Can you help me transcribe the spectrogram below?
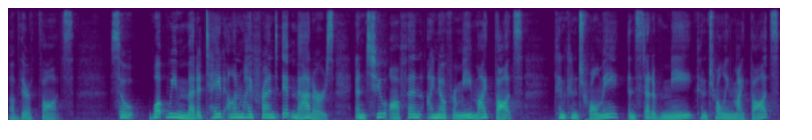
of their thoughts. So, what we meditate on, my friend, it matters. And too often, I know for me, my thoughts can control me instead of me controlling my thoughts.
